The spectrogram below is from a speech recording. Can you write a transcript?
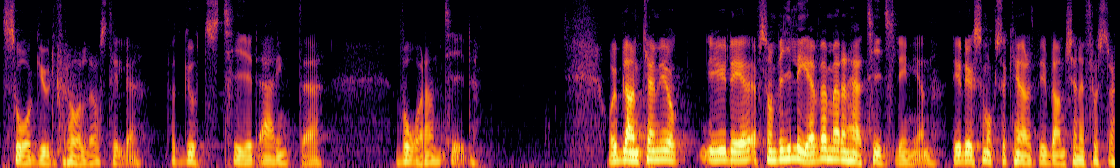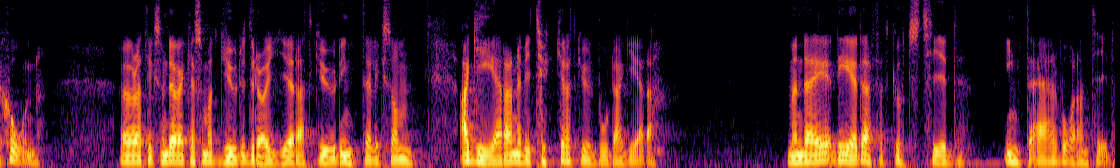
så Gud förhåller oss till det. För att Guds tid är inte våran tid. Och ibland kan vi, det är ju det, eftersom vi lever med den här tidslinjen, det är det som också kan göra att vi ibland känner frustration. Över att liksom det verkar som att Gud dröjer, att Gud inte liksom agerar när vi tycker att Gud borde agera. Men det är, det är därför att Guds tid inte är våran tid.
